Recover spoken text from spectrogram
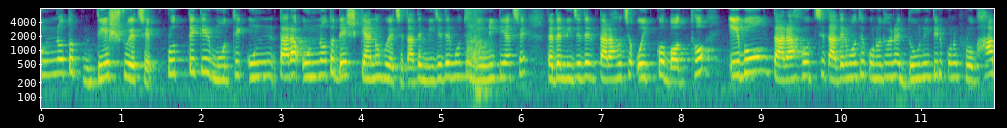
উন্নত দেশ রয়েছে, প্রত্যেকের মধ্যে তারা উন্নত দেশ কেন হয়েছে? তাদের নিজেদের মধ্যে ইউনিটি আছে, তাদের নিজেদের, তারা হচ্ছে ঐক্যবদ্ধ এবং তারা হচ্ছে তাদের মধ্যে কোনো ধরনের দুর্নীতির কোনো প্রভাব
